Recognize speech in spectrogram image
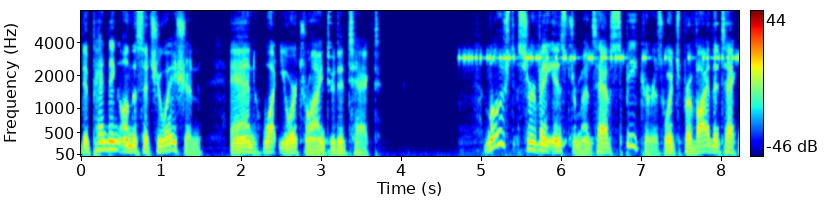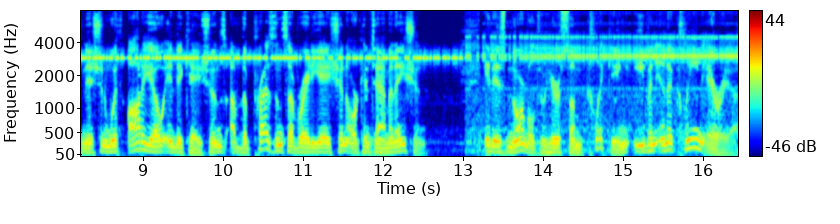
depending on the situation and what you are trying to detect. Most survey instruments have speakers which provide the technician with audio indications of the presence of radiation or contamination. It is normal to hear some clicking even in a clean area.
